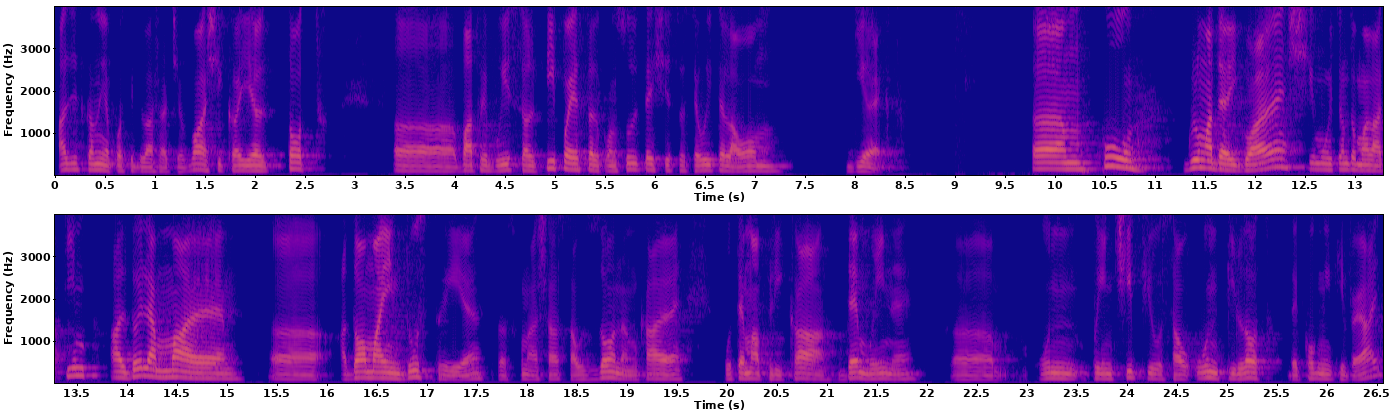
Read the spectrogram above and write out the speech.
A zis că nu e posibil așa ceva și că el tot uh, va trebui să-l pipăie, să-l consulte și să se uite la om direct. Cu gluma de rigoare și uitându-mă la timp, al doilea mare, uh, a doua mai industrie, să spun așa, sau zonă în care putem aplica de mâine uh, un principiu sau un pilot de cognitive AI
